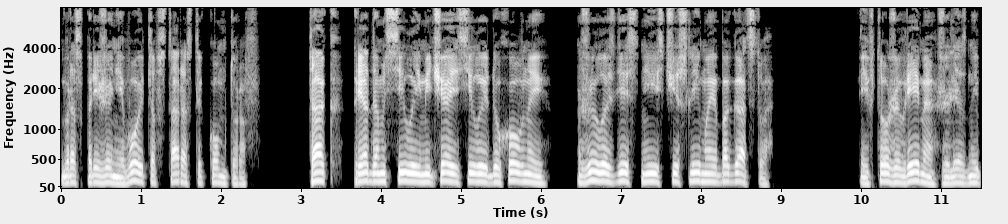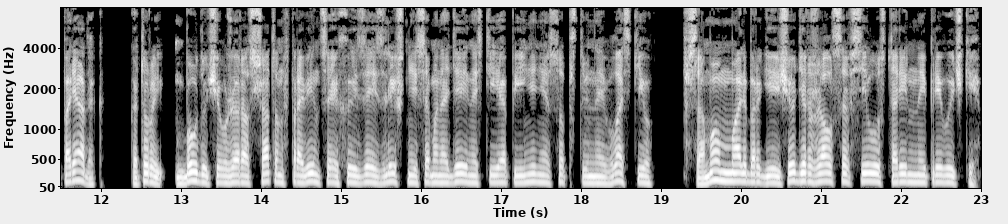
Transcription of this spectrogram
в распоряжение войтов, старост и комтуров. Так, рядом с силой меча и силой духовной, жило здесь неисчислимое богатство. И в то же время железный порядок, который, будучи уже расшатан в провинциях из-за излишней самонадеянности и опьянения собственной властью, в самом Мальборге еще держался в силу старинной привычки.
